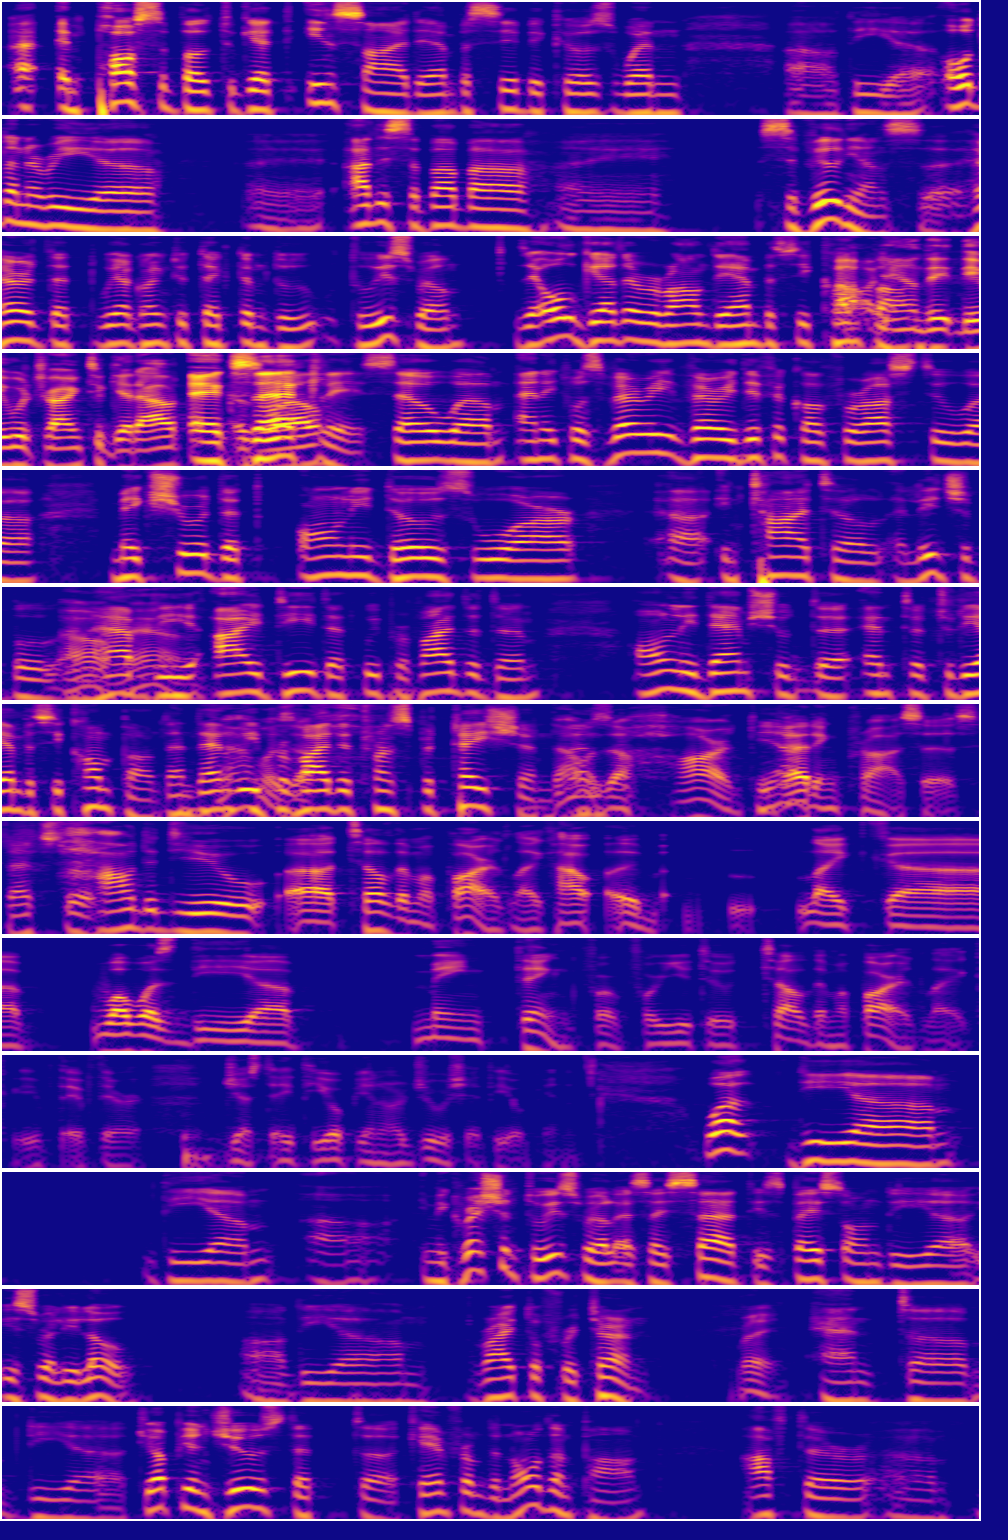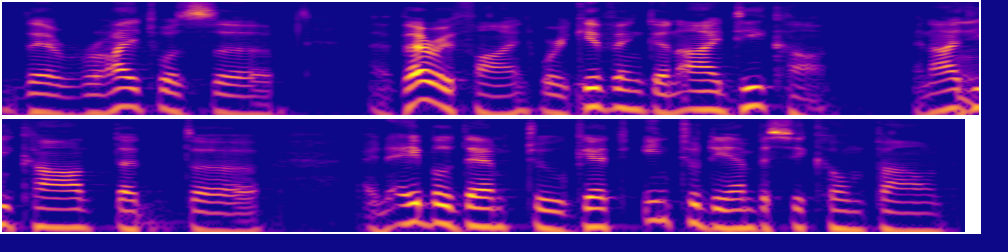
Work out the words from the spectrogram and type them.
uh, impossible to get inside the embassy because when uh, the uh, ordinary uh, uh, Addis Ababa uh, civilians uh, heard that we are going to take them to, to Israel, they all gather around the embassy oh, compound. damn, they, they were trying to get out. as well? Exactly. So, um, and it was very, very difficult for us to uh, make sure that only those who are uh, entitled, eligible, and Oh, have man. the ID that we provided them, only them should uh, enter to the embassy compound. And then That we provided transportation. That was a hard Yeah. vetting process. That's true. How did you uh, tell them apart? Like how, uh, like uh, what was the uh, main thing for, for you to tell them apart? Like if if they're just Ethiopian or Jewish Ethiopian? Well, the um, the um, uh, immigration to Israel, as I said, is based on the uh, Israeli law, uh, the um, right of return. Right. And um, the uh, Ethiopian Jews that uh, came from the northern part, after um, their right was uh, verified, were given an ID card, an ID card that uh, enabled them to get into the embassy compound,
